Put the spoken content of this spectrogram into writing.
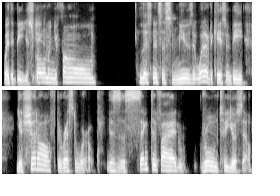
Whether it be you scrolling yeah. on your phone, listening to some music, whatever the case may be, You've shut off the rest of the world. This is a sanctified room to yourself.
